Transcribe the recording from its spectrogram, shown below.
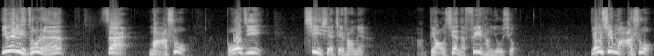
因为李宗仁在马术、搏击、器械这方面啊表现的非常优秀，尤其马术，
